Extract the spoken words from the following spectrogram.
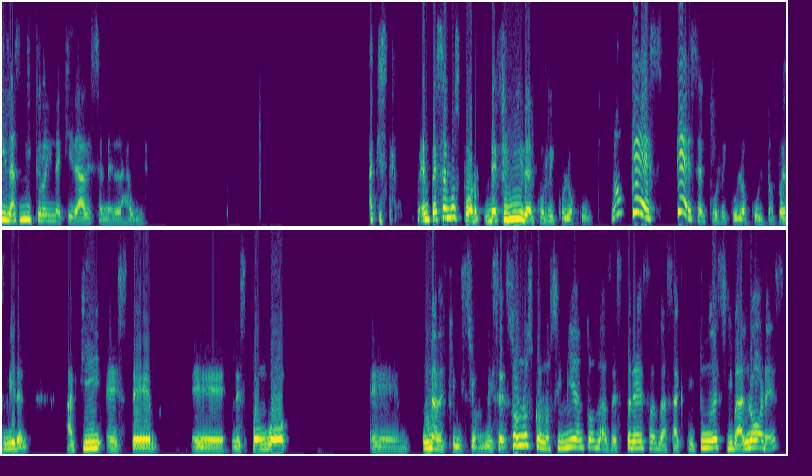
y las microinequidades en el aula. Aquí está. Empecemos por definir el currículo oculto, ¿no? ¿Qué es? ¿Qué es el currículo oculto? Pues miren, aquí este, eh, les pongo eh, una definición. Dice, son los conocimientos, las destrezas, las actitudes y valores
